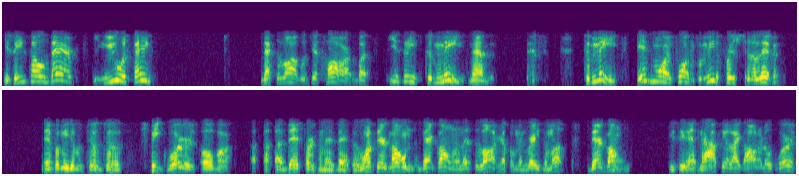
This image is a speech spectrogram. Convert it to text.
You see, so there you would think that the Lord was just hard, but you see, to me now, to me, it's more important for me to preach to the living than for me to to, to speak words over a, a dead person as that. Because once they're gone, they're gone unless the Lord help them and raise them up. They're gone. You see that? Now I feel like all of those words,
